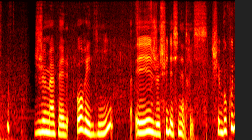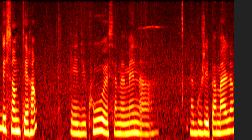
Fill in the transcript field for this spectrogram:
Je m'appelle Aurélie et je suis dessinatrice. Je fais beaucoup de dessins de terrain et du coup euh, ça m'amène à, bouger pas mal,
